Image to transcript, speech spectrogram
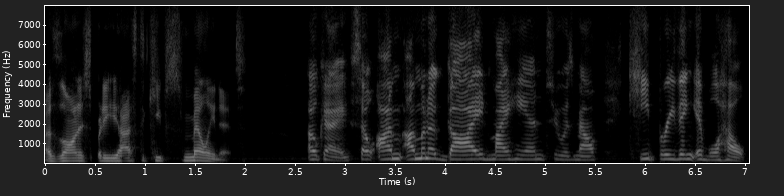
as long as but he has to keep smelling it. Okay, so I'm I'm gonna guide my hand to his mouth. Keep breathing. It will help.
